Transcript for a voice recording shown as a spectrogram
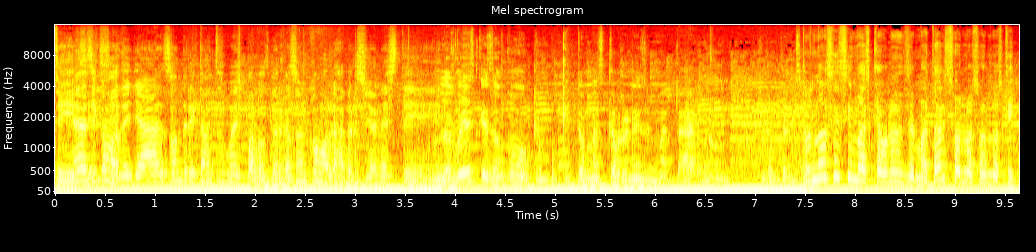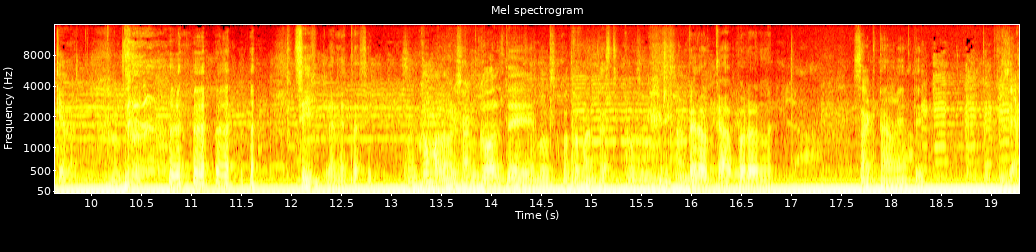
Sí, Es así sí, como sí. de ya son directamente güeyes para los vergas. Son como la versión este. Los güeyes que son como que un poquito más cabrones de matar, ¿no? Quiero pensar. Pues no sé si más cabrones de matar, solo son los que quedan. No sé. Sí, la neta sí. Son como la versión gold de los cuatro fantásticos, güey. Pero cabrón. Exactamente. Pues ya.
